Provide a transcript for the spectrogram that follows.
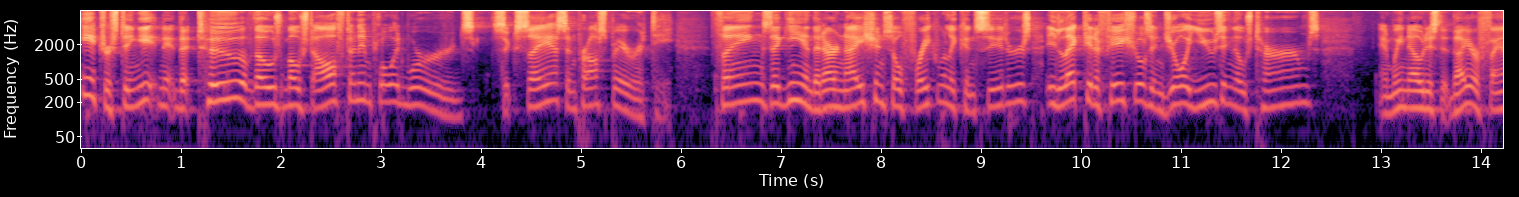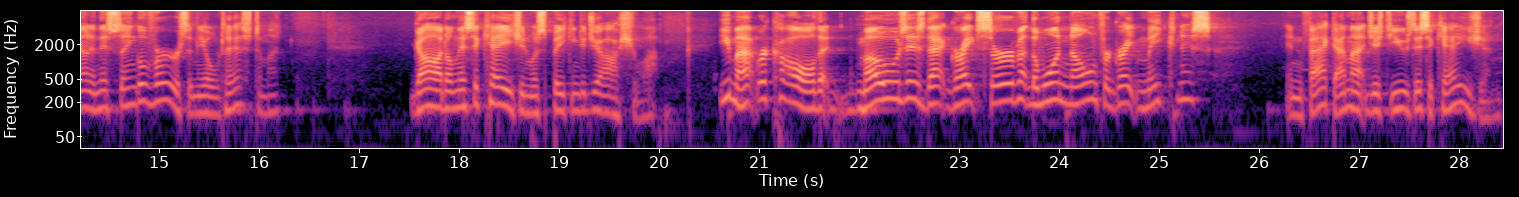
Interesting, isn't it, that two of those most often employed words, success and prosperity, things, again, that our nation so frequently considers. Elected officials enjoy using those terms, and we notice that they are found in this single verse in the Old Testament. God, on this occasion, was speaking to Joshua. You might recall that Moses, that great servant, the one known for great meekness, in fact, I might just use this occasion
